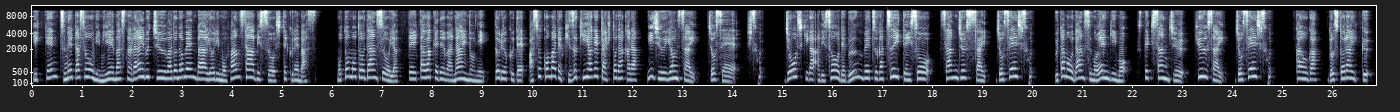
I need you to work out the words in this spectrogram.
一見冷たそうに見えますがライブ中はどのメンバーよりもファンサービスをしてくれます。もともとダンスをやっていたわけではないのに、努力であそこまで築き上げた人だから、24歳、女性、常識がありそうで分別がついていそう、30歳、女性主婦歌もダンスも演技も、素敵39歳、女性主婦顔が、ドストライク、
